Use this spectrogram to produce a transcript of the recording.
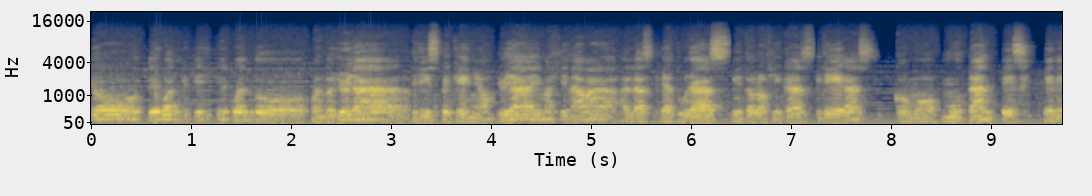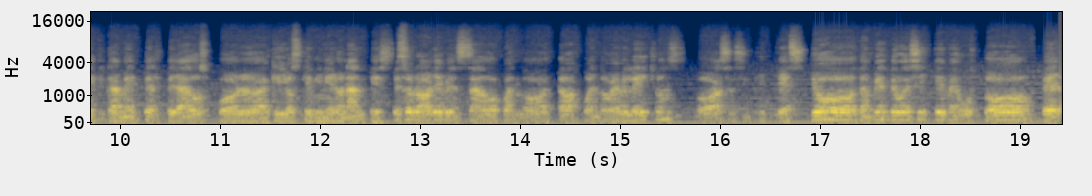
Yo debo admitir que cuando, cuando yo era gris pequeño, yo ya imaginaba a las criaturas mitológicas griegas como mutantes genéticamente alterados por aquellos que vinieron antes. Eso lo habría pensado cuando estaba jugando Revelations o Assassin's Creed 3. Yo también debo decir que me gustó ver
